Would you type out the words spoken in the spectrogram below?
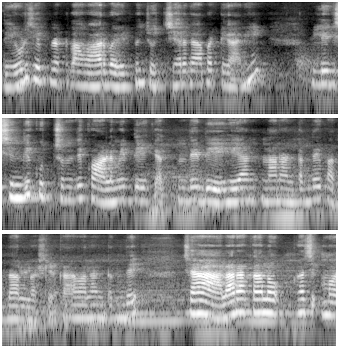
దేవుడు చెప్పినట్టు మా వారు బయట నుంచి వచ్చారు కాబట్టి కానీ లేచింది కూర్చుంది కాళ్ళ మీద దేకెత్తుంది దేహి అంటున్నాను అంటుంది పద్నాలుగు లక్షలు కావాలంటుంది. చాలా రకాలు. కసి-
